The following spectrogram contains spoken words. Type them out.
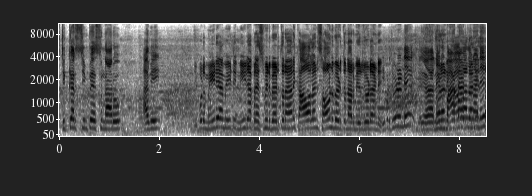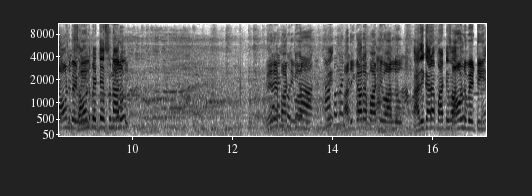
స్టిక్కర్స్ చింపేస్తున్నారు. అవి ఇప్పుడు మీడియా మీటి మీడియా ప్రెస్ మీట్ పెడుతున్నా కానీ కావాలని సౌండ్ పెడుతున్నారు మీరు చూడండి. ఇప్పుడు చూడండి నేను మాట్లాడుతున్నాను సౌండ్ పెట్టేస్తున్నారు. వేరే పార్టీ అధికార పార్టీ వాళ్ళు అధికార పార్టీ వాళ్ళు సౌండ్ పెట్టి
